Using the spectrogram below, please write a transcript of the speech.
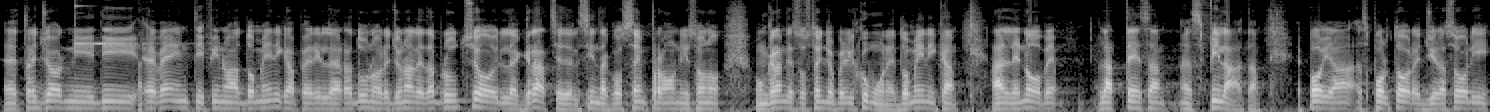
eh, tre giorni di eventi fino a domenica per il raduno regionale d'Abruzzo, il grazie del sindaco Semproni sono un grande sostegno per il comune, domenica alle 9 l'attesa eh, sfilata. E poi a Spoltore, Girasoli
